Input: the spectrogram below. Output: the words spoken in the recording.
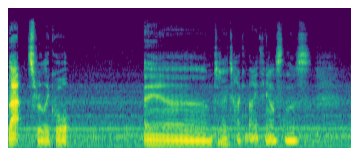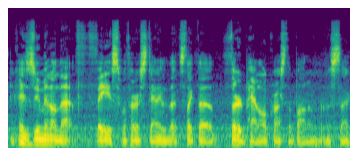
That's really cool. And did I talk about anything else in this? I think I zoom in on that face with her standing. That's like the third panel across the bottom in a sec.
